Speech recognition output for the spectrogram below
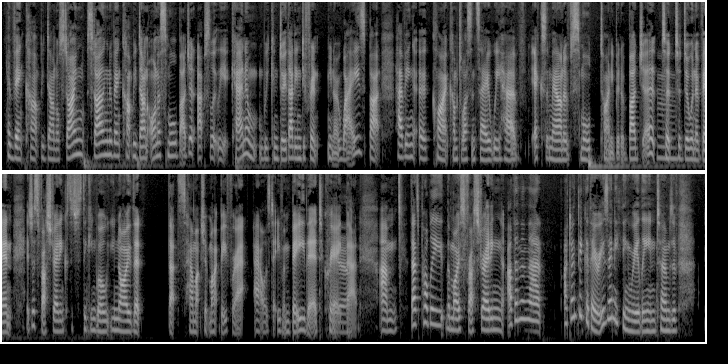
event can't be done or styling styling an event can't be done on a small budget. Absolutely it can and we can do that in different you know ways. But having a client come to us and say we have x amount of small tiny bit of budget to, to do an event it's just frustrating because it's just thinking well you know that that's how much it might be for our hours to even be there to create Yeah. that um, that's probably the most frustrating other than that i don't think there is anything really in terms of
